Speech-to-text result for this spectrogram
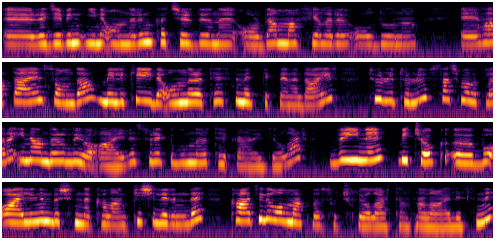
e, Recep'in yine onların kaçırdığını, organ mafyaları olduğunu, e, hatta en sonda Melike'yi de onlara teslim ettiklerine dair türlü türlü saçmalıklara inandırılıyor aile. Sürekli bunları tekrar ediyorlar. Ve yine birçok e, bu ailenin dışında kalan kişilerin de katili olmakla suçluyorlar Tahnal ailesini.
